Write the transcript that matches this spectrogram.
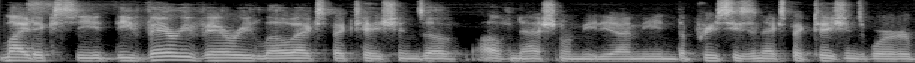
might exceed the very, very low expectations of, of national media. I mean, the preseason expectations were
